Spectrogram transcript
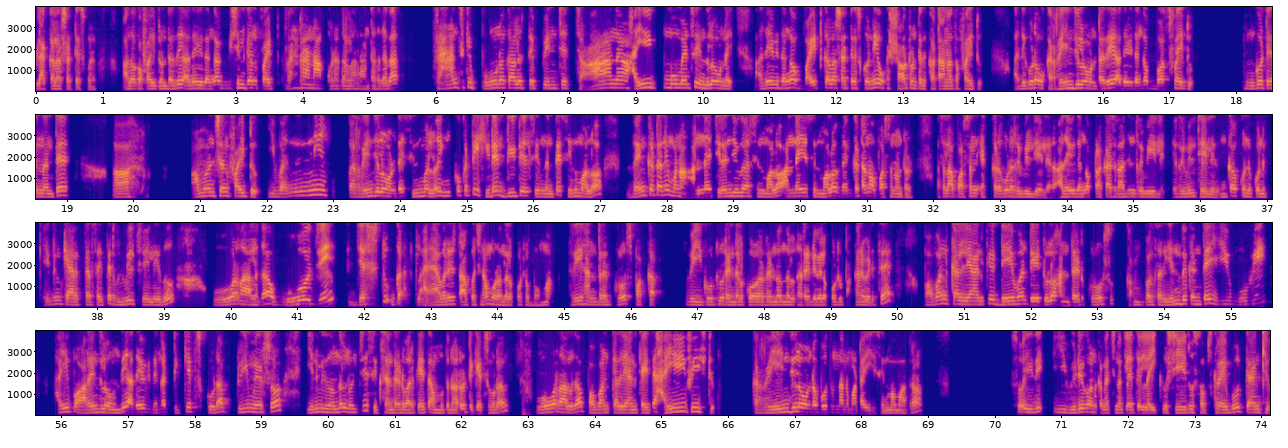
బ్లాక్ కలర్ షర్ట్ వేసుకొని. అదొక ఫైట్ ఉంటుంది. అదే విధంగా మిషన్ గన్ ఫైట్ రండ్రా నా కొడకలరా అంటారు కదా. ఫ్యాన్స్కి పూనకాలు తెప్పించే చాలా హై మూమెంట్స్ ఇందులో ఉన్నాయి. అదే విధంగా వైట్ కలర్ షర్ట్ వేసుకొని ఒక షాట్ ఉంటుంది కటానాతో ఫైట్ అది కూడా ఒక రేంజ్లో ఉంటది. అదే విధంగా బస్ ఫైట్ ఇంకోటి ఏంటంటే అమెన్షన్ ఫైట్ ఇవన్నీ ఒక రేంజ్లో ఉంటాయి. సినిమాలో ఇంకొకటి హిడెన్ డీటెయిల్స్ ఏంటంటే సినిమాలో వెంకట్ అని మన అన్నయ్య చిరంజీవి గారి సినిమాలో అన్నయ్య సినిమాలో వెంకట్ అని ఒక పర్సన్ ఉంటాడు. అసలు ఆ పర్సన్ ఎక్కడ కూడా రివీల్ చేయలేరు. అదే విధంగా ప్రకాష్ రాజ్ని రివీల్ రివీల్ చేయలేదు. ఇంకా కొన్ని కొన్ని హిడెన్ క్యారెక్టర్స్ అయితే రివీల్ చేయలేదు. ఓవరాల్గా ఓజీ జస్ట్ ఒక యావరేజ్ టాక్ వచ్చిన మూడు వందల కోట్ల బొమ్మ. త్రీ హండ్రెడ్ క్రోర్స్ పక్క. వెయ్యి కోట్లు రెండు కో రెండు వందల రెండు వేల కోట్లు పక్కన పెడితే పవన్ కళ్యాణ్కి డే వన్ డే టూలో హండ్రెడ్ క్రోర్స్ కంపల్సరీ. ఎందుకంటే ఈ మూవీ హైప్ ఆ లో ఉంది. అదే విధంగా టికెట్స్ కూడా ప్రీమియర్ షో ఎనిమిది వందల నుంచి సిక్స్ హండ్రెడ్ వరకు అయితే అమ్ముతున్నారు టికెట్స్ కూడా. ఓవరాల్గా పవన్ కళ్యాణ్కి అయితే హై ఫీస్ట్ ఒక రేంజ్లో ఉండబోతుంది అనమాట ఈ సినిమా మాత్రం. సో ఇది ఈ వీడియో కనుక నచ్చినట్లయితే like share subscribe. Thank you.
